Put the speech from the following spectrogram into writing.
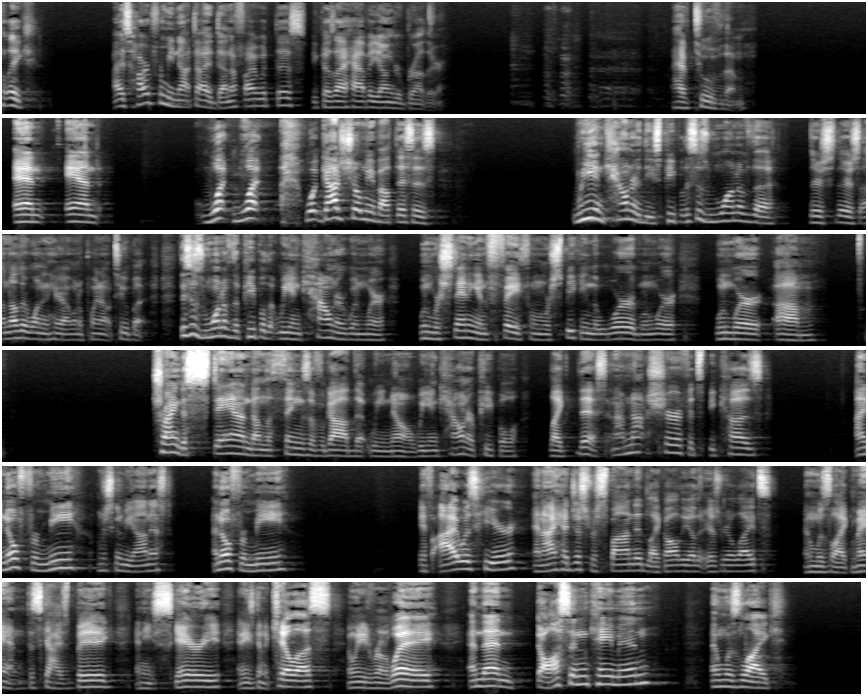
like, it's hard for me not to identify with this because I have a younger brother. I have two of them. And, and what, what, what God showed me about this is we encounter these people. This is one of the there's, there's another one in here I want to point out too, but this is one of the people that we encounter when we're, when we're standing in faith, when we're speaking the word, when we're, when we're um, trying to stand on the things of God that we know. We encounter people like this. And I'm not sure if it's because I know for me, I'm just going to be honest, I know for me, if I was here and I had just responded like all the other Israelites, and was like, man, this guy's big and he's scary and he's going to kill us and we need to run away. And then Dawson came in and was like,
